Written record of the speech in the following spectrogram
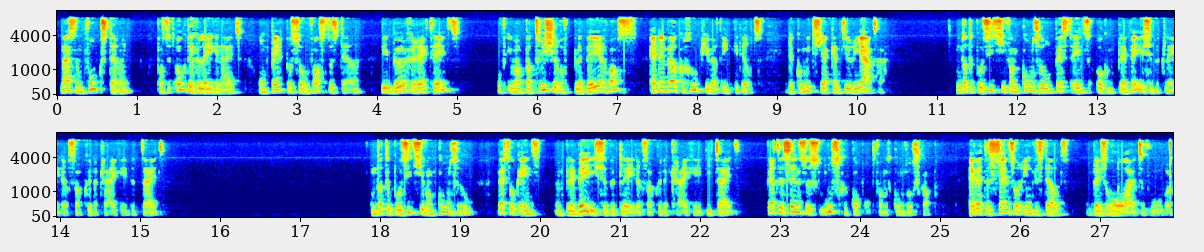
Naast een volkstelling was dit ook de gelegenheid om per persoon vast te stellen wie burgerrecht heeft, of iemand patriciër of plebeier was en in welke groep je werd ingedeeld, de comitia centuriata. Omdat de positie van consul best eens ook een plebeiische bekleder zou kunnen krijgen in de tijd, omdat de positie van consul best ook eens een plebeiische bekleder zou kunnen krijgen in die tijd, werd de census losgekoppeld van het consulschap en werd de censor ingesteld om deze rol uit te voeren.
